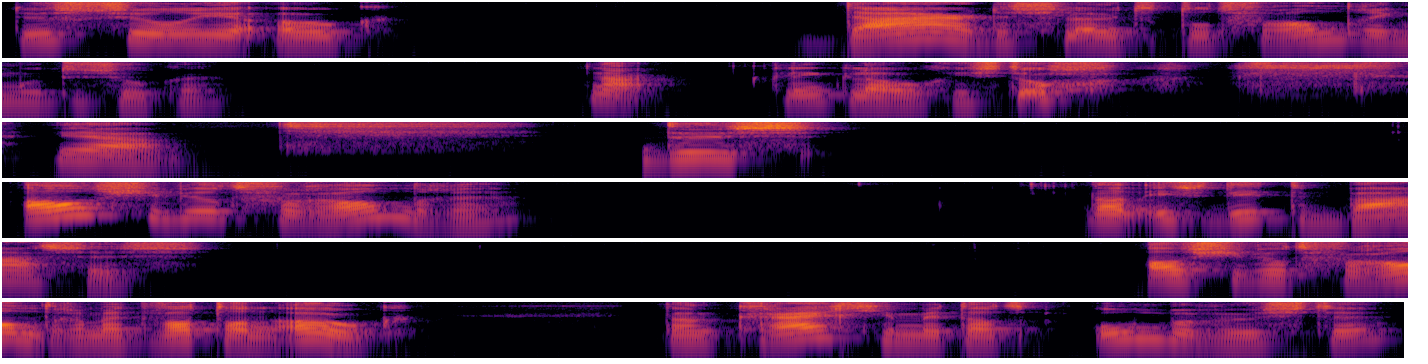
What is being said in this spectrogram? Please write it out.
Dus zul je ook daar de sleutel tot verandering moeten zoeken. Nou, klinkt logisch, toch? ja. Dus als je wilt veranderen, dan is dit de basis. Als je wilt veranderen met wat dan ook, dan krijg je met dat onbewuste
